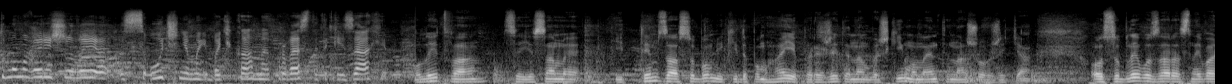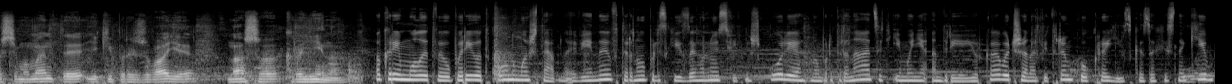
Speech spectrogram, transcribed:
Тому ми вирішили з учнями і батьками провести такий захід. Молитва це є саме і тим засобом, який допомагає пережити нам важкі моменти нашого життя. Особливо зараз найважчі моменти, які переживає наша країна. Окрім молитви у період повномасштабної війни в Тернопільській загальноосвітній школі номер 13 імені Андрія Юркевича на підтримку українських захисників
